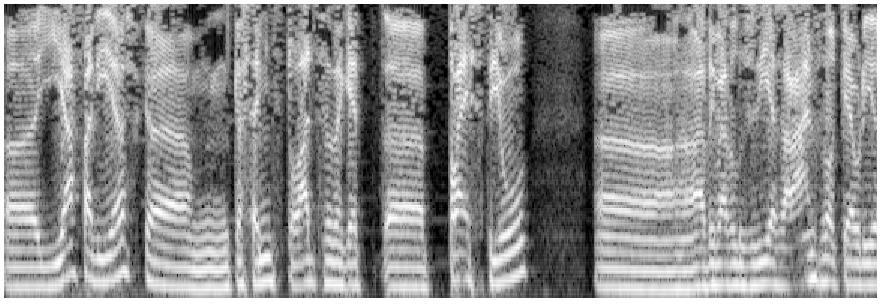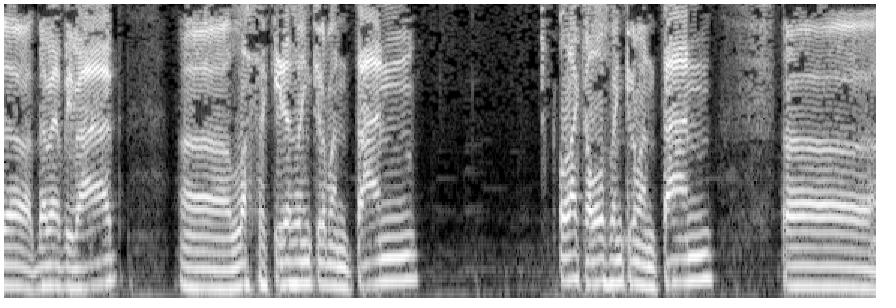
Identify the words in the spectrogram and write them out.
Eh, ja fa dies que, que estem instal·lats en aquest eh, ple estiu. Eh, ha arribat uns dies abans del que hauria d'haver arribat. Eh, la sequera es va incrementant la calor es va incrementant eh, la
